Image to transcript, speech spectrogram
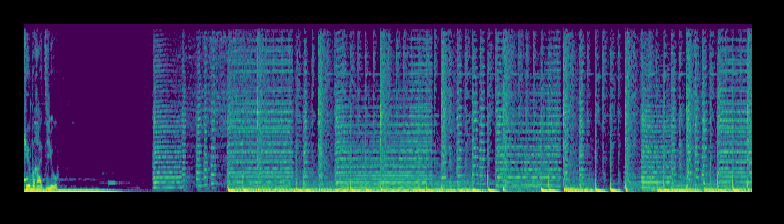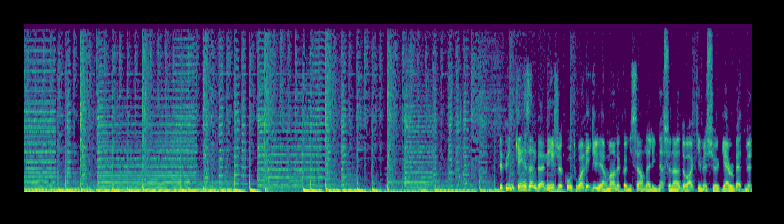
Cube Radio. Depuis une quinzaine d'années, je côtoie régulièrement le commissaire de la Ligue nationale de hockey, M. Gary Bettman.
